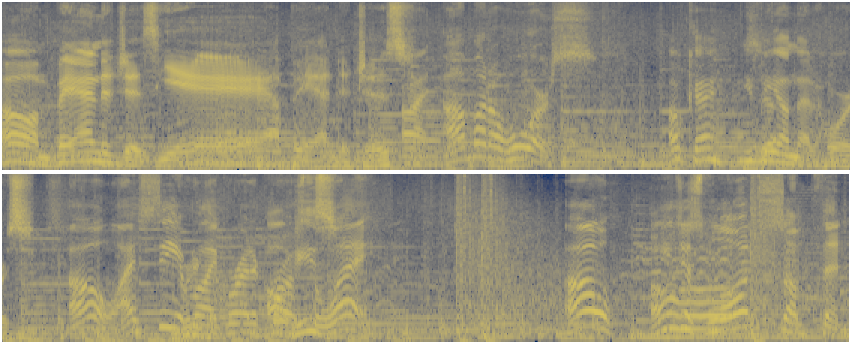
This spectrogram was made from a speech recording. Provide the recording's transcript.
oh, and bandages. Yeah, bandages. All right. I'm on a horse. Okay, you be on that horse. Oh, I see him like right Oh, across he's- the way. Oh, he just Oh. launched something.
